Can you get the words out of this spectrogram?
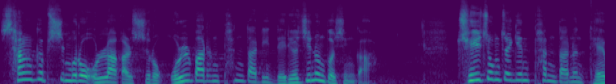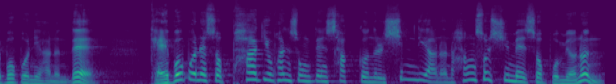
상급심으로 올라갈수록 올바른 판단이 내려지는 것인가? 최종적인 판단은 대법원이 하는데 대법원에서 파기 환송된 사건을 심리하는 항소심에서 보면은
